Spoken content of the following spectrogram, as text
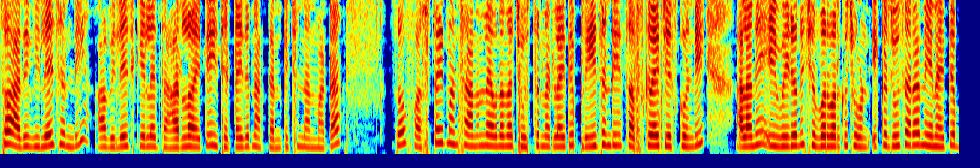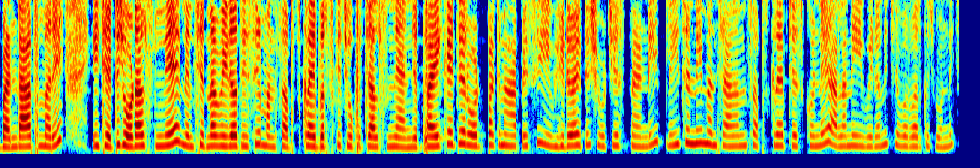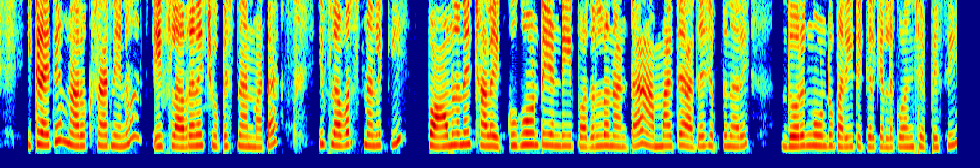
సో, అది విలేజ్ అండి. ఆ విలేజ్కి వెళ్ళే దారిలో అయితే ఈ చెట్టు అయితే నాకు కనిపించిందనమాట. సో, ఫస్ట్ టైం మన ఛానల్‌ని ఎవరైనా చూస్తున్నట్లయితే ప్లీజ్ అండి సబ్స్క్రైబ్ చేసుకోండి. అలానే ఈ వీడియోని చివరి వరకు చూడండి. ఇక్కడ చూసారా నేనైతే బండి ఆపి మరి ఈ చెట్టు చూడాల్సిందే. నేను చిన్న వీడియో తీసి మన సబ్స్క్రైబర్స్‌కి చూపించాల్సిందే అని చెప్పి బైక్ అయితే రోడ్ పక్కన ఆపేసి ఈ వీడియో అయితే షూట్ చేస్తున్నా అండి. ప్లీజ్ అండి మన ఛానల్‌ని సబ్స్క్రైబ్ చేసుకోండి. అలానే ఈ వీడియోని చివరి వరకు చూడండి. ఇక్కడైతే మరొకసారి నేను ఈ ఫ్లవర్ అనేది చూపిస్తున్నాను అనమాట. ఈ ఫ్లవర్ స్మెల్‌కి పాములు అనేవి చాలా ఎక్కువగా ఉంటాయండి ఈ పొదల్లోనంట. అమ్మ అయితే అదే చెప్తున్నారు. దూరంగా ఉండు మరీ దగ్గరికెళ్ళకు అని చెప్పేసి.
